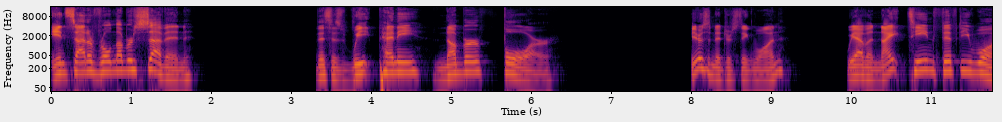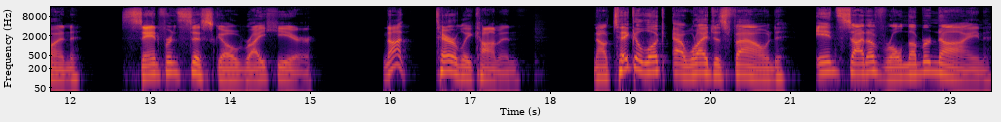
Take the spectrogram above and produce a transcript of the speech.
Inside of roll number seven, this is wheat penny number four. Here's an interesting one. We have a 1951 San Francisco right here. Not terribly common. Now take a look at what I just found inside of roll number nine.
